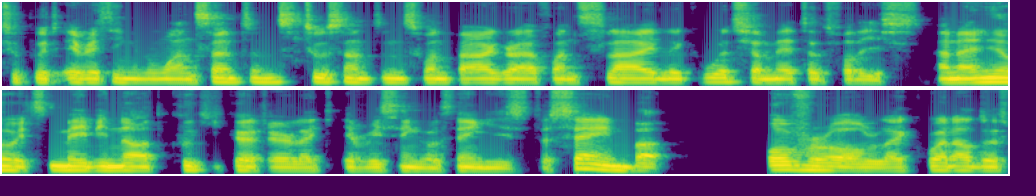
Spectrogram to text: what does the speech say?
to put everything in one sentence two sentence one paragraph one slide? Like what's your method for this? And i know it's maybe not cookie cutter like every single thing is the same but overall like what are the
